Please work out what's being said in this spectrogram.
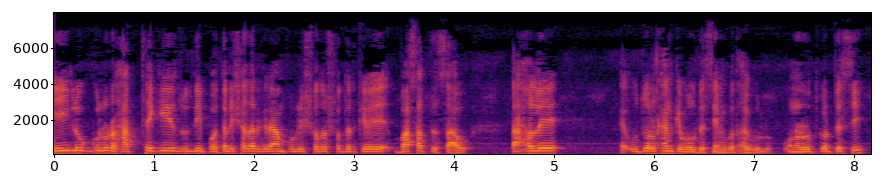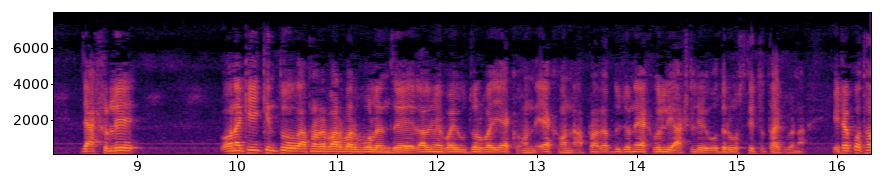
এই লোকগুলোর হাত থেকে যদি পঁয়তাল্লিশ হাজার গ্রাম পুলিশ সদস্যদেরকে বাঁচাতে চাও, তাহলে উজ্জ্বল খানকে বলতেছি আমি কথাগুলো। অনুরোধ করতেছি যে আসলে অনেকেই কিন্তু আপনারা বারবার বলেন যে, লালমিয়া ভাই, উজ্জ্বল ভাই এখন এখন আপনারা দুজনে এক হইলে আসলে ওদের অস্তিত্ব থাকবে না। এটা কথা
